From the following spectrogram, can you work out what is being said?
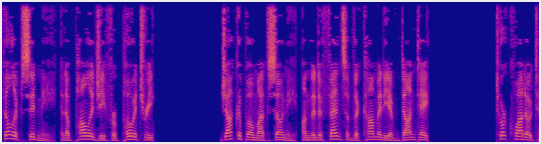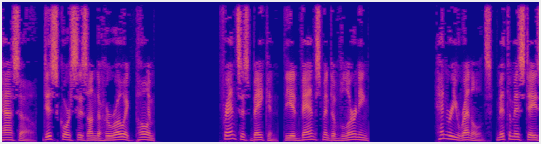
Philip Sidney, An Apology for Poetry. Jacopo Mazzoni, On the Defense of the Comedy of Dante. Torquato Tasso, Discourses on the Heroic Poem Francis Bacon, The Advancement of Learning Henry Reynolds, Mythomestes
